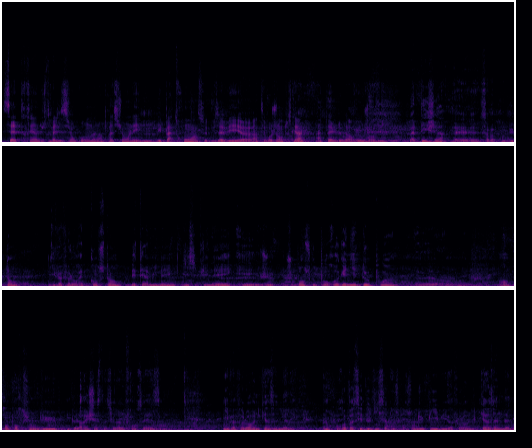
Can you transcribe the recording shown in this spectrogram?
cette réindustrialisation qu'on a l'impression, les, mm. les, patrons, hein, ceux que vous avez euh, interrogés en tout cas, appellent de leur vœu aujourd'hui? Bah Déjà, euh, ça va prendre du temps. Il va falloir être constant, déterminé, discipliné. Et je, je pense que pour regagner deux points euh, en, en, proportion du, de la richesse nationale française, il va falloir une quinzaine d'années. Hein, pour repasser de 10 à 12% du PIB, il va falloir une quinzaine d'années.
